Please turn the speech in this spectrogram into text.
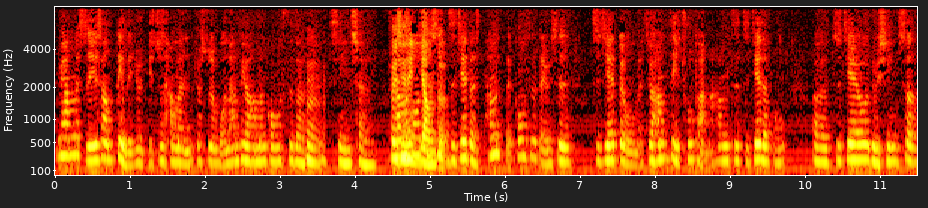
因为他们实际上定的就也是他们就是我男朋友他们公司的行程，所以其实一样的，直接的，他们的公司等于是直接对我们，就他们自己出团嘛，他们是直接的公呃直接旅行社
